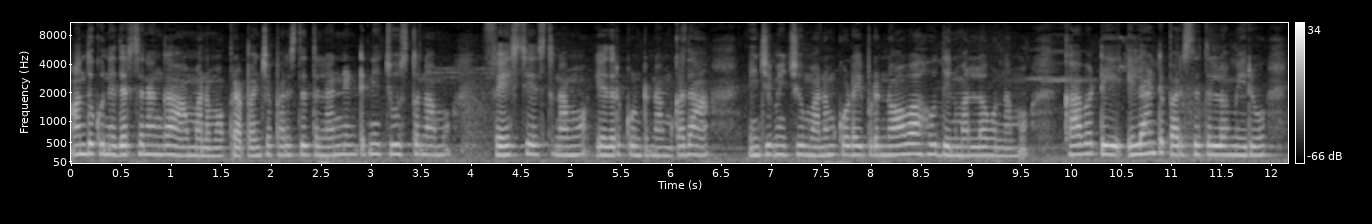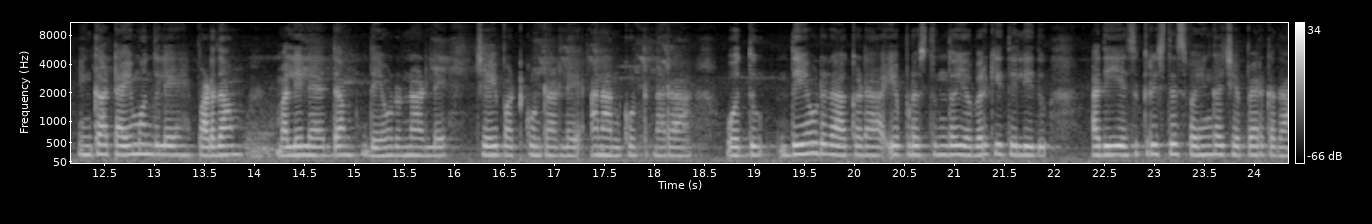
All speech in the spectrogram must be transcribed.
అందుకు నిదర్శనంగా మనము ప్రపంచ పరిస్థితులన్నింటినీ చూస్తున్నాము ఫేస్ చేస్తున్నాము ఎదుర్కొంటున్నాము కదా. ఇంచుమించు మనం కూడా ఇప్పుడు నోవాహు దినమల్లో ఉన్నాము. కాబట్టి ఇలాంటి పరిస్థితుల్లో మీరు ఇంకా టైం ఉందిలే పడదాం మళ్ళీ లేద్దాం దేవుడు ఉన్నాడులే చేయి పట్టుకుంటాడులే అని అనుకుంటున్నారా? వద్దు. దేవుడు రాకడ ఎప్పుడు వస్తుందో ఎవరికీ తెలియదు అది యేసుక్రీస్తే స్వయంగా చెప్పారు కదా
